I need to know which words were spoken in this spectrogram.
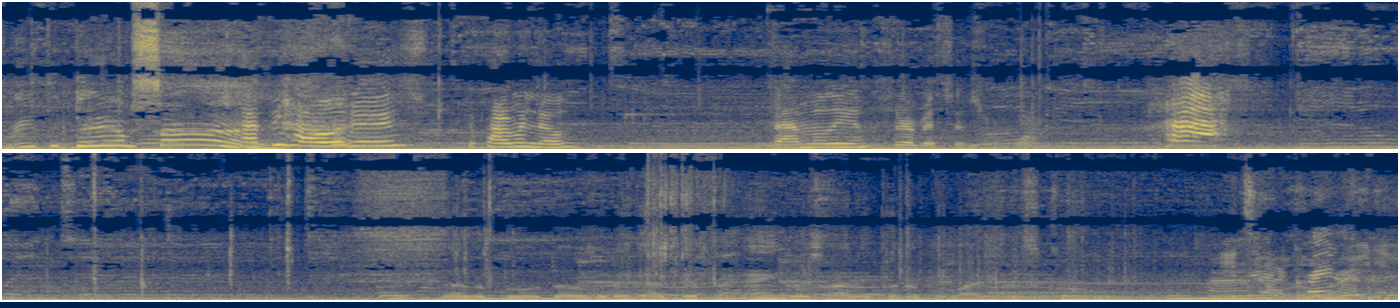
Read the damn sign. Happy holidays, Department of Family Services Reform. Ha! The other bulldozer, they got different angles how they put up the lights. That's cool. Mm-hmm. It's got a crane right there.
